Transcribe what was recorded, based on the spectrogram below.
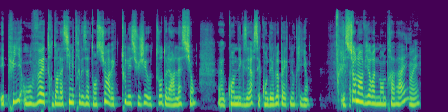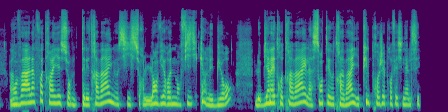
Et puis, on veut être dans la symétrie des attentions avec tous les sujets autour de la relation euh, qu'on exerce et qu'on développe avec nos clients. Et sur l'environnement de travail, on va à la fois travailler sur le télétravail, mais aussi sur l'environnement physique, hein, les bureaux, le bien-être au travail, la santé au travail, et puis le projet professionnel. C'est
